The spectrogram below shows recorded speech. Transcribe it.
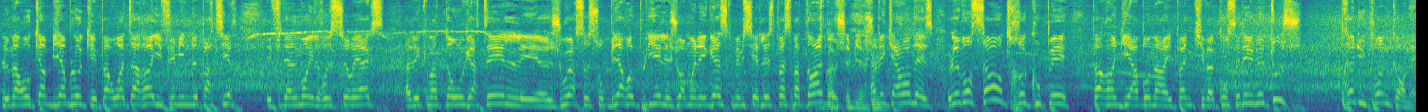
le Marocain bien bloqué par Ouattara, il fait mine de partir et finalement il se réaxe avec maintenant Ougarté. Les euh, joueurs se sont bien repliés, les joueurs monégasques, même s'il y a de l'espace maintenant à gauche c'est bien joué. avec Hernandez. Le bon centre coupé par un Guillermo Maripane qui va concéder une touche près du point de corner.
